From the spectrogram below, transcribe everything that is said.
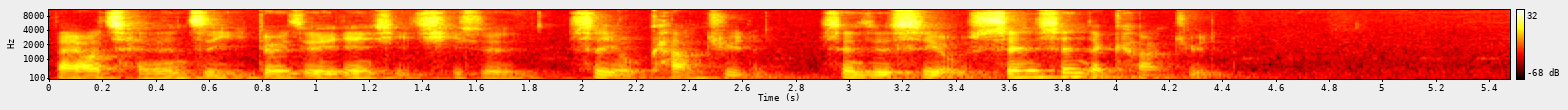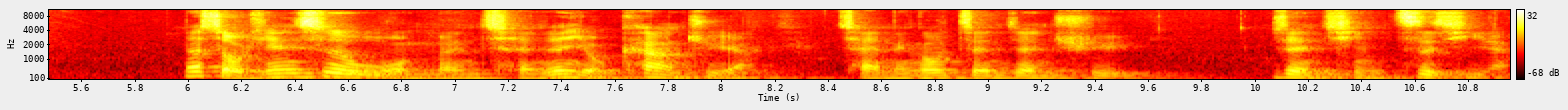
那要承认自己对这些练习其实是有抗拒的，甚至是有深深的抗拒的。那首先是我们承认有抗拒啊，才能够真正去认清自己啊。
